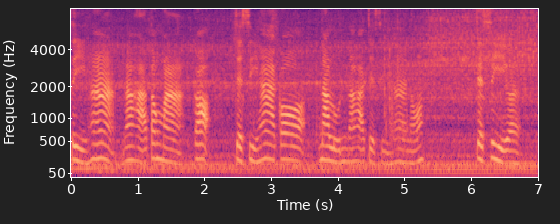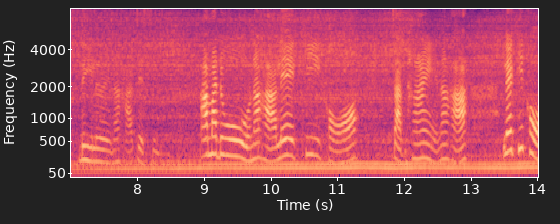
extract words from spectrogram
4 5นะคะ ต้องมาก็ 7 4 5 ก็น่าลุ้นนะคะ 7 4 5 เนาะ7 4ก็ดีเลยนะคะ 7 4อามาดูนะคะเลขที่ขอจัดให้นะคะ เลขที่ขอ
